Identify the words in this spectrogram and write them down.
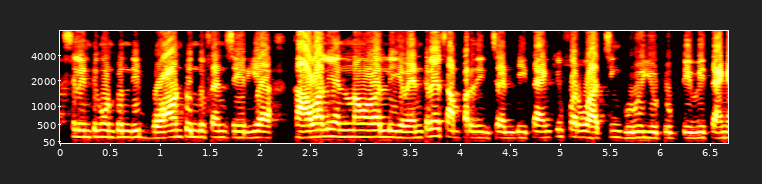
ఎక్సలెంట్గా ఉంటుంది. బాగుంటుంది ఫ్రెండ్స్ ఏరియా కావాలి అన్న వాళ్ళు వెంటనే సంప్రదించండి. Thank you for watching Guru YouTube TV thank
